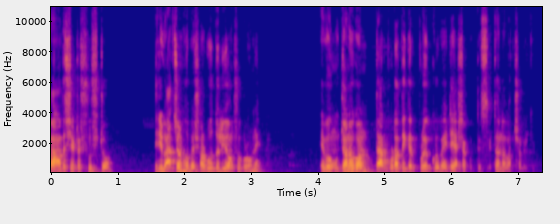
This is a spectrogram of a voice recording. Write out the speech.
বাংলাদেশে একটা সুষ্ঠু নির্বাচন হবে সর্বদলীয় অংশগ্রহণে এবং জনগণ তার ভোটাধিকার প্রয়োগ করবে, এটাই আশা করতেছি। ধন্যবাদ সবাইকে।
